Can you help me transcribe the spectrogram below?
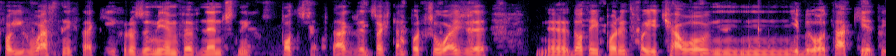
twoich własnych takich, rozumiem, wewnętrznych potrzeb, tak? Że coś tam poczułaś, że do tej pory twoje ciało nie było takie, ty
